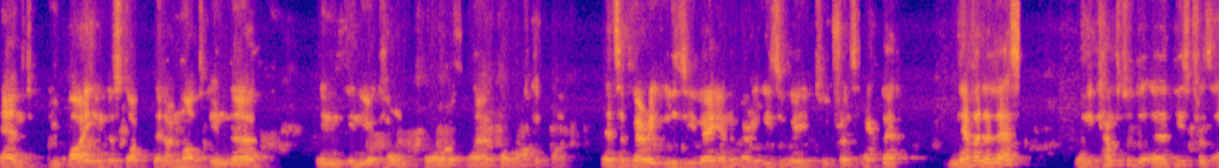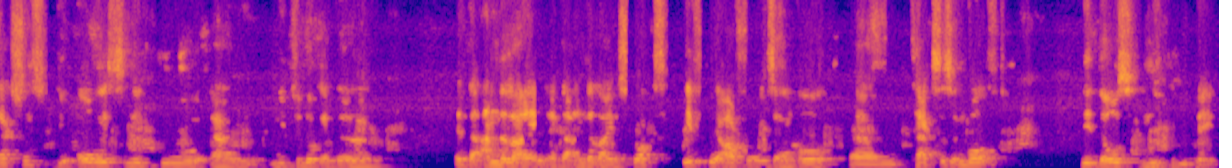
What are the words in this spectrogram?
and you buy in the stocks that are not in the in, in your current core, uh, core market part. That's a very easy way and a very easy way to transact that. Nevertheless, when it comes to the, uh, these transactions, you always need to um, need to look at the at the underlying at the underlying stocks. If there are, for example, um, taxes involved, those need to be paid.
